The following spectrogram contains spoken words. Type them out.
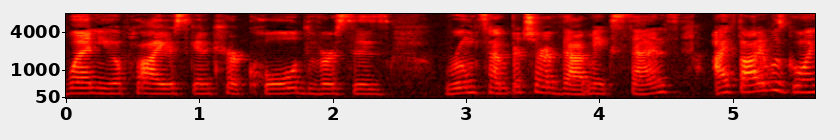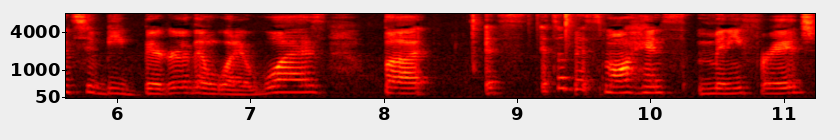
when you apply your skincare cold versus room temperature, if that makes sense. I thought it was going to be bigger than what it was, but it's it's a bit small, hence mini fridge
